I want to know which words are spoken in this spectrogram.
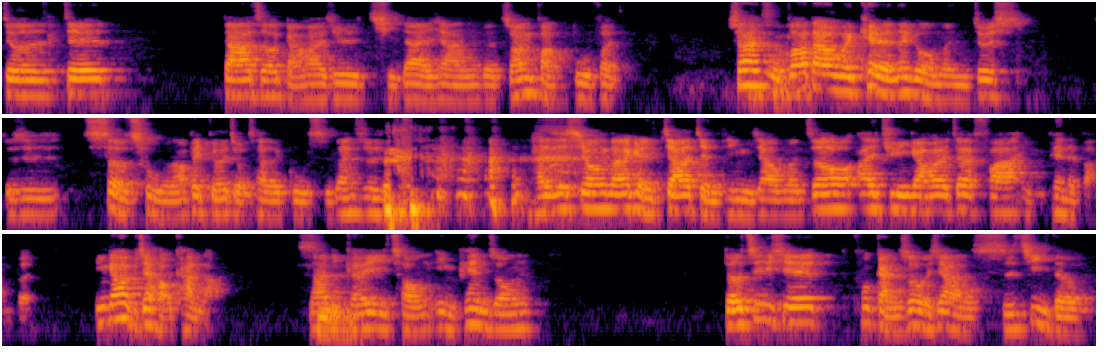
就这些。大家之后赶快去期待一下那个专访部分。虽然我不知道大家会不会 care 那个我们就是就是社畜然后被割韭菜的故事，但是 还是希望大家可以加减听一下。我们之后 IG 应该会再发影片的版本，应该会比较好看啦。那你可以从影片中得知一些或感受一下实际的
